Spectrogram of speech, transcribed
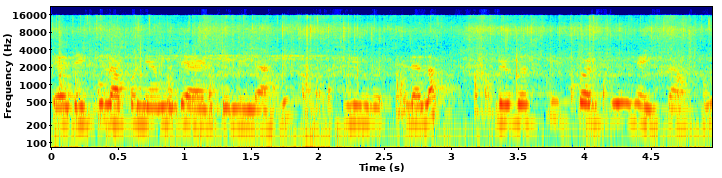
त्या देखील आपण यामध्ये ॲड केलेल्या आहेत. आता हे आपल्याला व्यवस्थित परतून घ्यायचं आहे.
